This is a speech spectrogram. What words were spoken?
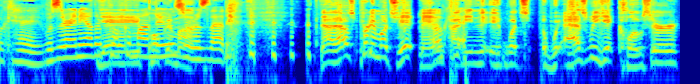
Okay. Was there any other Yay, Pokemon, news, or was that? Now that was pretty much it, man. Okay. I mean, it, what's as we get closer,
